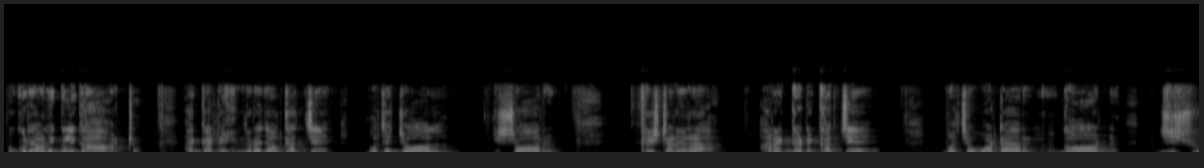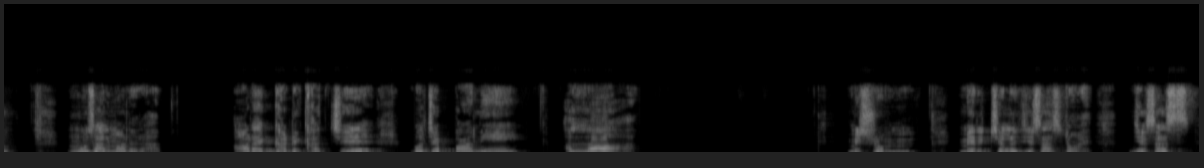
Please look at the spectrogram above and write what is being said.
পুকুরে অনেকগুলি ঘাট, এক ঘাটে হিন্দুরা জল খাচ্ছে, বলছে জল, ঈশ্বর। খ্রিস্টানেরা আরেক ঘাটে খাচ্ছে, বলছে ওয়াটার গড যিশু। মুসলমানেরা আরেক ঘাটে খাচ্ছে, বলছে, পানি আল্লাহ। মিশ্র মেরিট ছেলে জেসাস নয়, জেসাস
